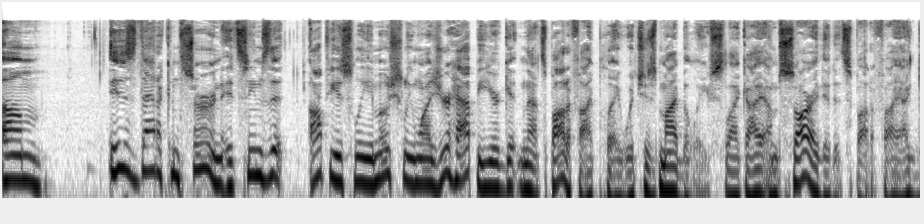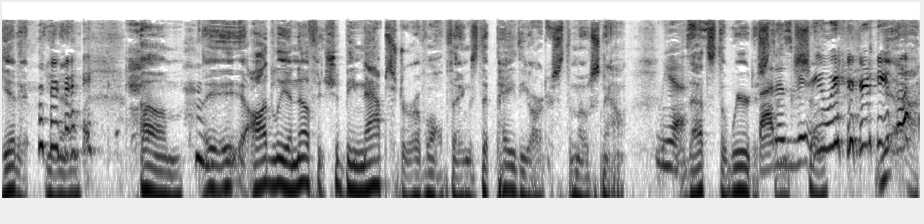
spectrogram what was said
um, is that a concern? It seems that obviously, emotionally wise, you're happy you're getting that Spotify play, which is my beliefs. Like, I, I'm sorry that it's Spotify. I get it. You know, um, i- oddly enough, it should be Napster of all things that pay the artist the most now. Yes. that's the weirdest. that thing. is very So- weird. yeah.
